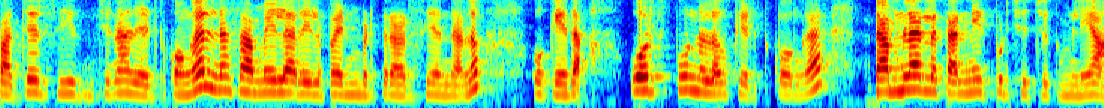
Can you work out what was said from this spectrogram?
பச்சரிசி இருந்துச்சுன்னா அதை எடுத்துக்கோங்க. இல்லைனா சமையல் அறையில் பயன்படுத்துகிற அரிசியாக இருந்தாலும் ஓகே தான். ஒரு ஸ்பூன் அளவுக்கு எடுத்துக்கோங்க. டம்ளரில் தண்ணீர் பிடிச்சி வச்சுக்கோம் இல்லையா?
